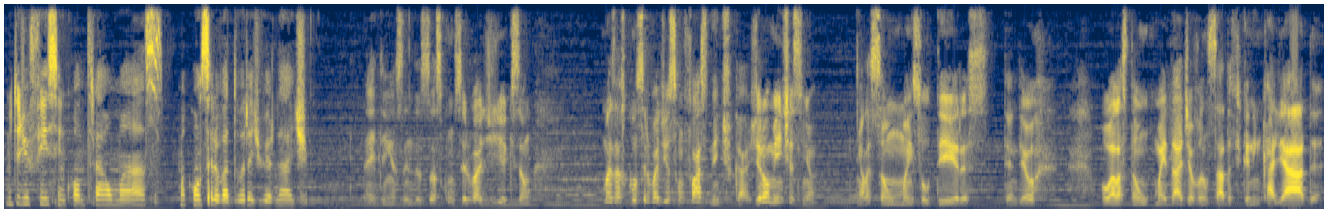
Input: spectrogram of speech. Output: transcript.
muito difícil encontrar umas, uma conservadora de verdade. É, e tem as, as conservadias que são. Mas as conservadias são fáceis de identificar. Geralmente, assim, ó elas são mães solteiras, entendeu? Ou elas estão com uma idade avançada ficando encalhada.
